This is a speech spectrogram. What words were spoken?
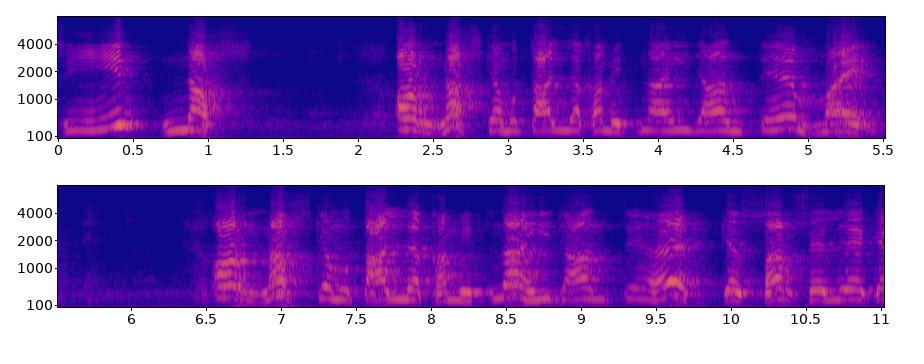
سین نفس۔ اور نفس کے متعلق ہم اتنا ہی جانتے ہیں میں اور نفس کے متعلق ہم اتنا ہی جانتے ہیں کہ سر سے لے کے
